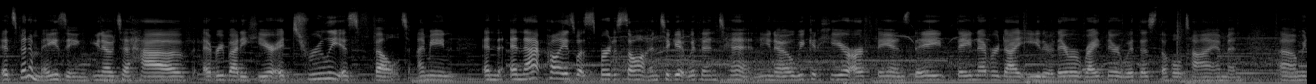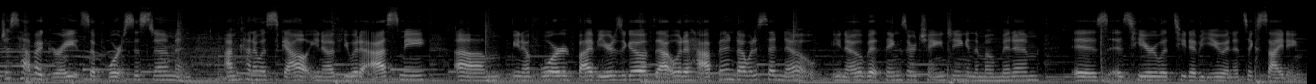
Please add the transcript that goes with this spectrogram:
it's been amazing, you know, to have everybody here. It truly is felt. I mean, and and that probably is what spurred us on to get within 10. You know, we could hear our fans. They they never die either. They were right there with us the whole time, and um, we just have a great support system. And I'm kind of a scout. You know, if you would have asked me, um, you know, four or five years ago if that would have happened, I would have said no. You know, but things are changing, and the momentum is is here with TWU, and it's exciting.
